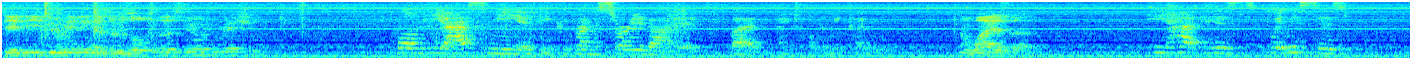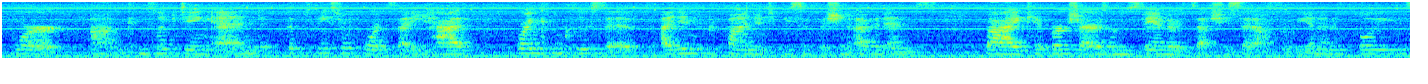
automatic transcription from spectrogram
Did he do anything as a result of this new information? Well, he asked me if he could run a story about it, but I told him he couldn't. And why is that? He had, his witnesses were um, conflicting, and the police reports that he had were inconclusive. I didn't find it to be sufficient evidence by Kit Berkshire's own standards that she set out for BNN employees.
